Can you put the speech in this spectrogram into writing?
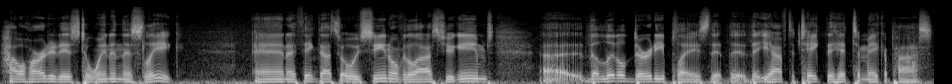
how hard it is to win in this league. And I think that's what we've seen over the last few games. Uh, the little dirty plays that, that, that you have to take the hit to make a pass.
